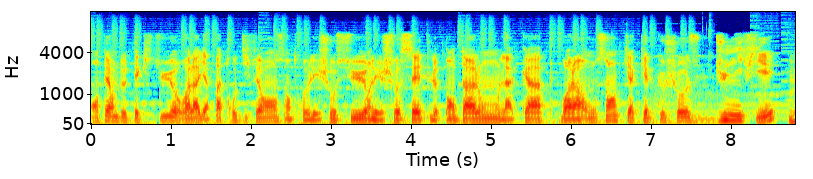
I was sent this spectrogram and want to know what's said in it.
en termes de texture, voilà, il n'y a pas trop de différence entre les chaussures, les chaussettes, le pantalon, la cape. Voilà, on sent qu'il y a quelque chose d'unifié, mhm.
